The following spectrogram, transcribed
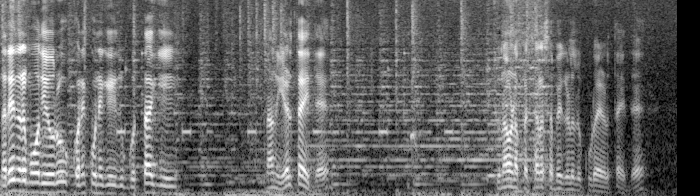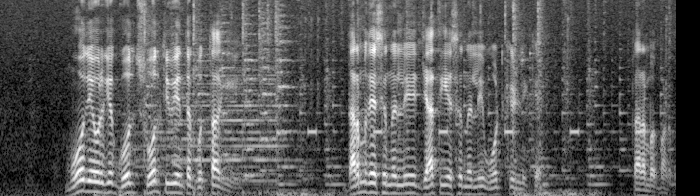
Narendra ಮೋದಿಯವರು ಕೊನೆ ಕೊನೆಗೆ ಇದು ಗೊತ್ತಾಗಿ ನಾನು ಹೇಳ್ತಾ ಇದ್ದೆ, ಚುನಾವಣಾ ಪ್ರಚಾರ ಸಭೆಗಳಲ್ಲೂ ಕೂಡ ಹೇಳ್ತಾ ಇದ್ದೆ ಮೋದಿಯವರಿಗೆ ಗೋಲ್ ಸೋಲ್ತೀವಿ ಅಂತ ಗೊತ್ತಾಗಿ ಧರ್ಮದ ಹೆಸರಿನಲ್ಲಿ, ಜಾತಿ ಹೆಸರಿನಲ್ಲಿ ಓಟ್ ಕೇಳಲಿಕ್ಕೆ ಪ್ರಾರಂಭ ಮಾಡಿದ್ರು.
